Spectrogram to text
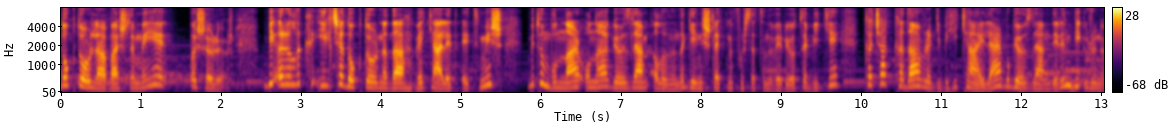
doktorluğa başlamayı başarıyor. Bir Aralık ilçe doktoruna da vekalet etmiş. Bütün bunlar ona gözlem alanını genişletme fırsatını veriyor tabii ki. Kaçak kadavra gibi hikayeler bu gözlemlerin bir ürünü.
